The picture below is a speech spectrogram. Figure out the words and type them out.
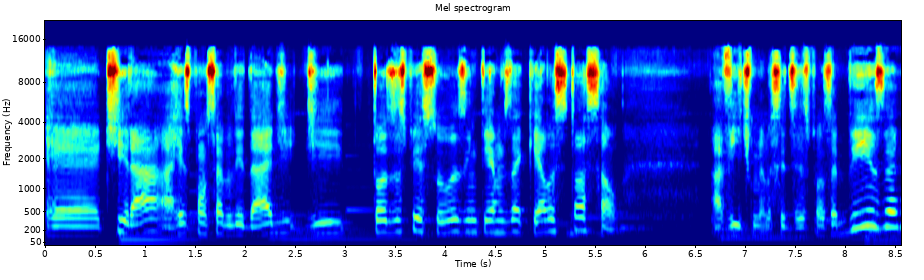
é, tirar a responsabilidade de todas as pessoas em termos daquela situação. A vítima ela se desresponsabiliza,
